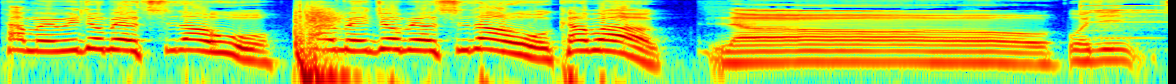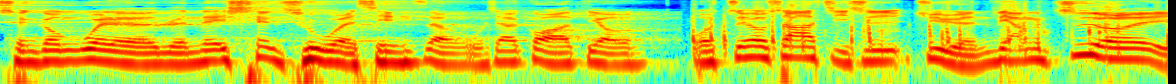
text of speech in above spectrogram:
他明明就没有吃到我，他明明就没有吃到我。Come on！No！我已经成功为了人类献出我的心脏，我现在挂掉了。我最后杀了几只巨人，两只而已，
